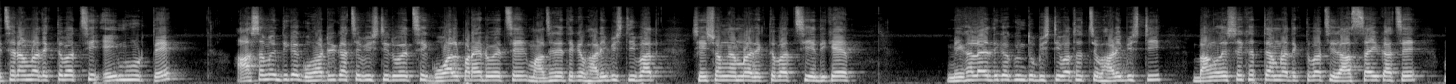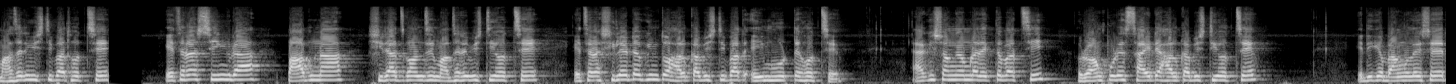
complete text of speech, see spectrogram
এছাড়া আমরা দেখতে পাচ্ছি এই মুহূর্তে আসামের দিকে গুয়াহাটির কাছে বৃষ্টি রয়েছে, গোয়ালপাড়ায় রয়েছে, মাঝারি থেকে ভারী বৃষ্টিপাত। সেই সঙ্গে আমরা দেখতে পাচ্ছি এদিকে মেঘালয়ের দিকেও কিন্তু বৃষ্টিপাত হচ্ছে, ভারী বৃষ্টি। বাংলাদেশের ক্ষেত্রে আমরা দেখতে পাচ্ছি রাজশাহীর কাছে মাঝারি বৃষ্টিপাত হচ্ছে। এছাড়া সিংড়া, পাবনা, সিরাজগঞ্জে মাঝারি বৃষ্টি হচ্ছে। এছাড়া সিলেটেও কিন্তু হালকা বৃষ্টিপাত এই মুহূর্তে হচ্ছে। একই সঙ্গে আমরা দেখতে পাচ্ছি রংপুরের সাইডে হালকা বৃষ্টি হচ্ছে। এদিকে বাংলাদেশের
